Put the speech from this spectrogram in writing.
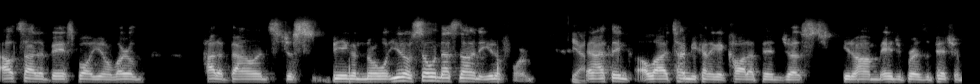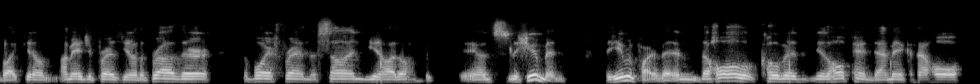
outside of baseball, you know, learn how to balance just being a normal, you know, someone that's not in a uniform. Yeah. And I think a lot of time you kind of get caught up in just, you know, I'm Andrew Perez, the pitcher, but like, you know, I'm Andrew Perez, you know, the brother, the boyfriend, the son, you know, the, you know, it's the human, the human part of it. And the whole COVID, you know, the whole pandemic and that whole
